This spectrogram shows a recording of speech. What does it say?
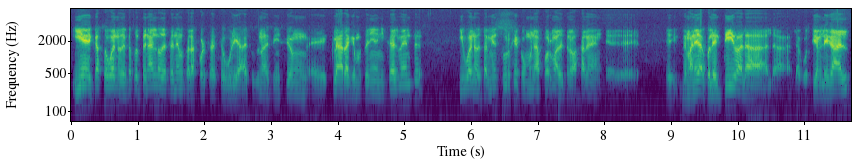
Y en el caso, bueno, del caso penal no defendemos a las fuerzas de seguridad. Esto es una definición eh, clara que hemos tenido inicialmente. Y bueno, también surge como una forma de trabajar eh, eh, de manera colectiva la, la, cuestión legal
